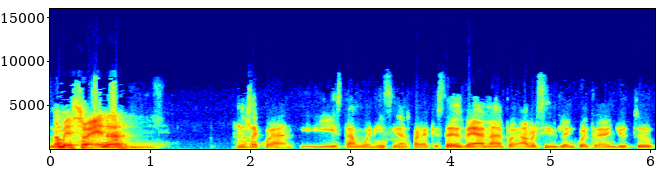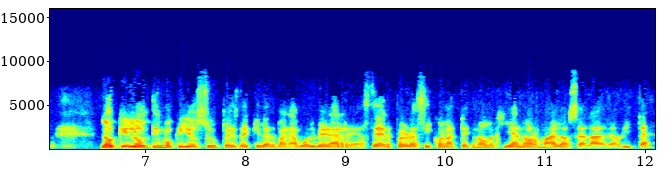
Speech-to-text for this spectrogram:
¿No? Me suena. No se acuerdan y están buenísimas para que ustedes vean, a, ver si la encuentran en YouTube. Lo, que, lo último que yo supe es de que las van a volver a rehacer, pero ahora sí con la tecnología normal, o sea, la de ahorita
